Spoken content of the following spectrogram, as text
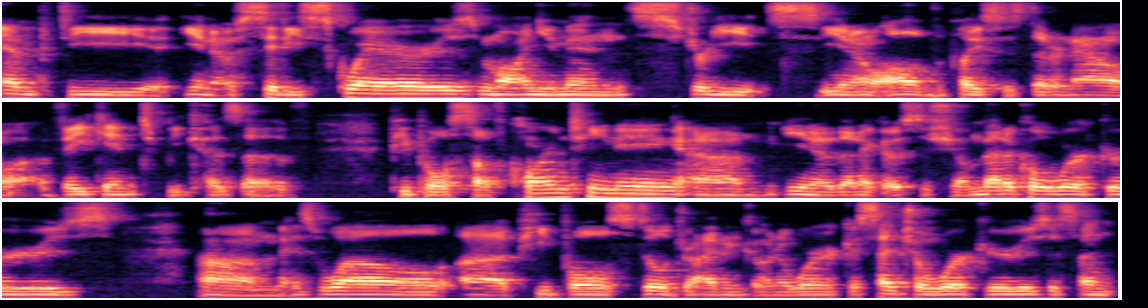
empty, you know, city squares, monuments, streets. You know, all of the places that are now vacant because of people self quarantining. Um, you know, then it goes to show medical workers um, as well. Uh, people still driving, going to work, essential workers, essen-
